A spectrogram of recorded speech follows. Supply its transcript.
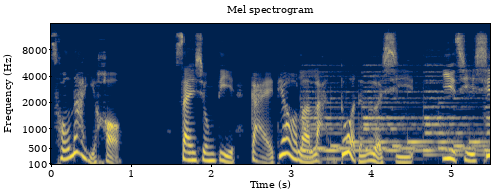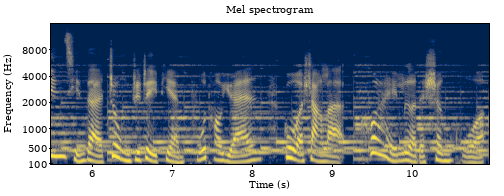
从那以后，三兄弟改掉了懒惰的恶习，一起辛勤地种植这片葡萄园。过上了快乐的生活。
